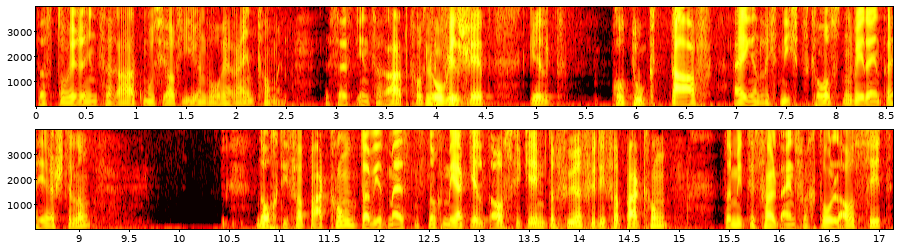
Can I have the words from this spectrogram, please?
das teure Inserat muss ja auch irgendwo hereinkommen. Das heißt, Inserat kostet Logisch. viel Geld, Produkt darf eigentlich nichts kosten, weder in der Herstellung noch die Verpackung. Da wird meistens noch mehr Geld ausgegeben dafür, für die Verpackung, damit es halt einfach toll aussieht.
